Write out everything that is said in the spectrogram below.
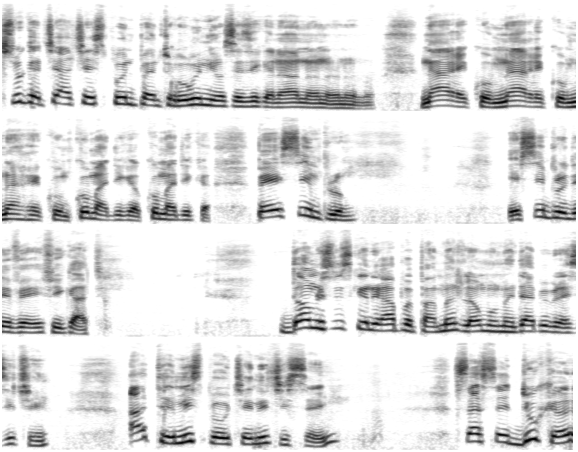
știu că ceea ce spun pentru unii o să zică, nu, nu, nu, nu, nu, n-are cum, n-are cum, n-are cum, cum adică, cum adică. Pe e simplu, e simplu de verificat. Domnul Iisus când era pe pământ, la un moment dat, Biblia zice, a trimis pe ucenicii săi să se ducă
